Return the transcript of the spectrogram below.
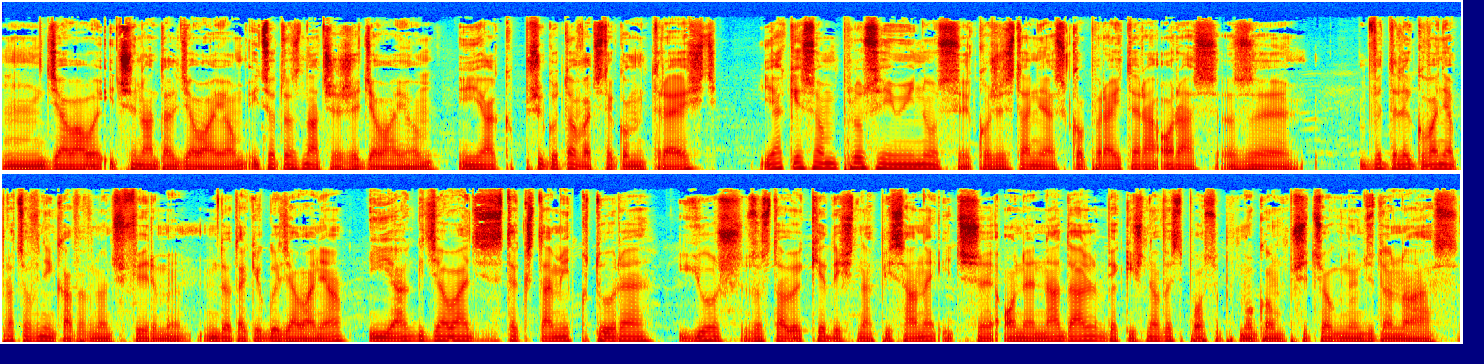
mm, działały i czy nadal działają, i co to znaczy, że działają, i jak przygotować taką treść, jakie są plusy i minusy korzystania z copywritera oraz z wydelegowania pracownika wewnątrz firmy do takiego działania i jak działać z tekstami, które już zostały kiedyś napisane i czy one nadal w jakiś nowy sposób mogą przyciągnąć do nas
